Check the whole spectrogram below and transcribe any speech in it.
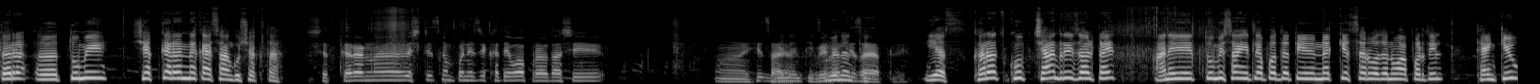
तर अ, तुम्ही शेतकऱ्यांना काय सांगू शकता? शेतकऱ्यांना वेस्टीज कंपनीची खते वापरावीत अशी हीच आहे विनंतीच. विनंतीच विनंती. आहे आपली येस खरंच खूप छान रिझल्ट आहेत आणि तुम्ही सांगितल्या पद्धतीने नक्कीच सर्वजण वापरतील थँक्यू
